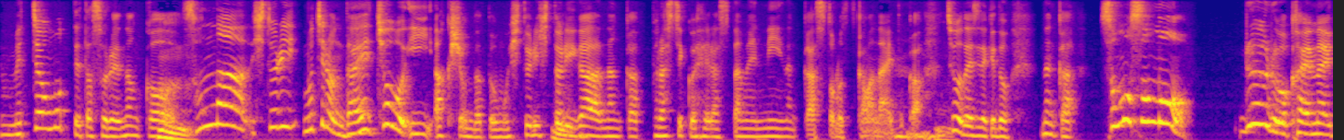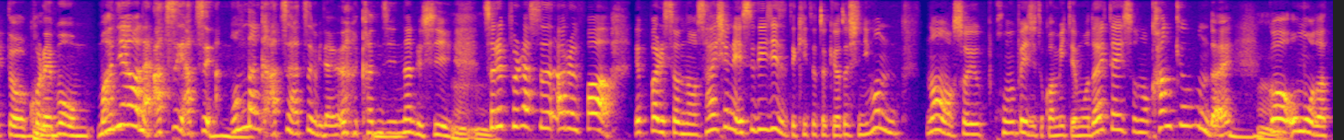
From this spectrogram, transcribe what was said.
めっちゃ思ってたそれ。なんか、うん。そんな一人もちろん大超いいアクションだと思う一人一人がなんかプラスチックを減らすためになんかストロー使わないとか、うん。超大事だけどなんかそもそもルールを変えないとこれもう間に合わない。暑い暑い。うん。温暖化暑い暑いみたいな感じになるし、それプラスアルファ、やっぱりその最初に SDGs って聞いたとき、私日本のそういうホームページとか見ても、大体その環境問題うん。が主だっ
